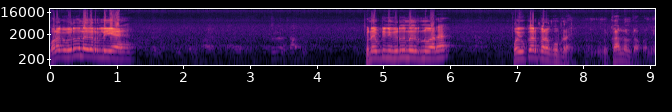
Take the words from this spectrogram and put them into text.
உனக்கு விருதுநகர் இல்லையே? பின்ன எப்படி நீ விருதுநகர்னு வர? போய் உட்கார் பிற கூப்பிட்றேன். கால் வந்துட்டா பண்ணி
